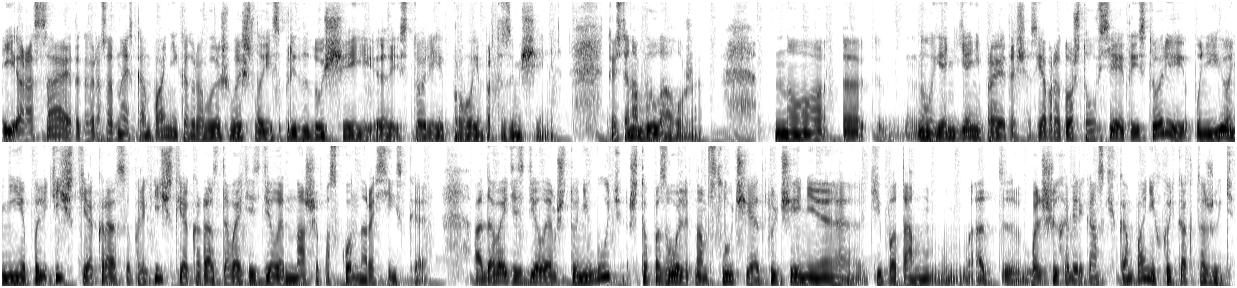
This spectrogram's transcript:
И Роса это как раз одна из компаний, которая выш, вышла из предыдущей э, истории про импортозамещение. То есть она была уже. Но э, ну, я, я не про это сейчас. Я про то, что у всей этой истории у нее не политический окрас, а политический окрас давайте сделаем наше посконно российское, а давайте сделаем что-нибудь, что позволит нам в случае отключения исключение типа там от больших американских компаний хоть как-то жить.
